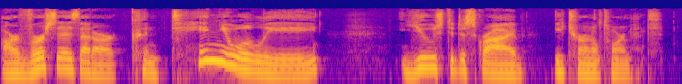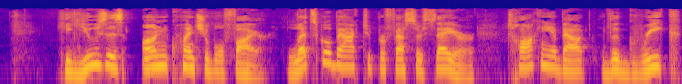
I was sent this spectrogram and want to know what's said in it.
are verses that are continually used to describe eternal torment. He uses unquenchable fire. Let's go back to Professor Thayer talking about the Greek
